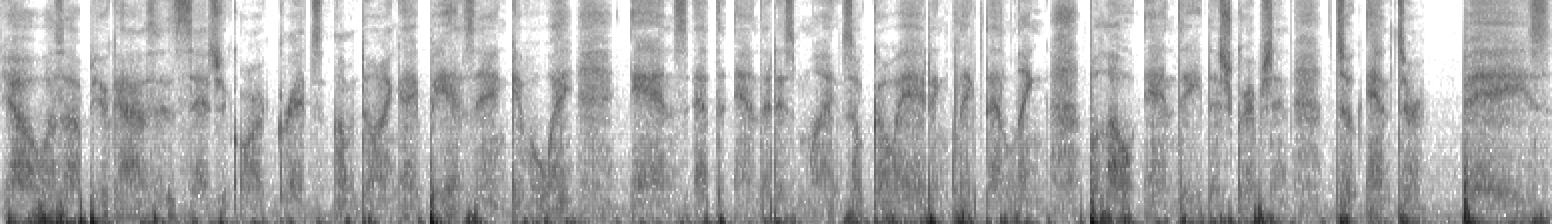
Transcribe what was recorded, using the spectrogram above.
Yo, what's up, you guys? It's Cedrick Art Grits. I'm doing a PSN giveaway. Ends at the end of this month, so go ahead and click that link below in the description to enter. Peace.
